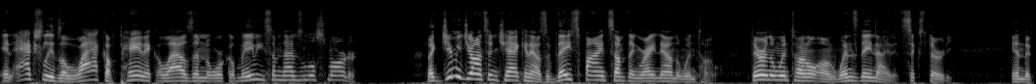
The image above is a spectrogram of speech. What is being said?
And actually, the lack of panic allows them to work maybe sometimes a little smarter. Like Jimmie Johnson, Chad Knaus, if they find something right now in the wind tunnel, they're in the wind tunnel on Wednesday night at 6:30, and the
